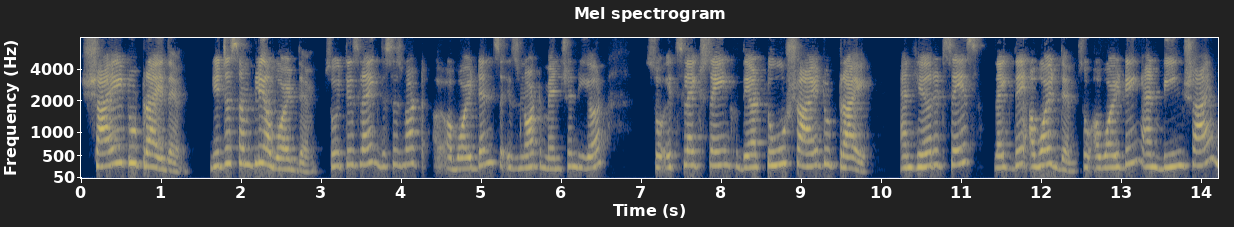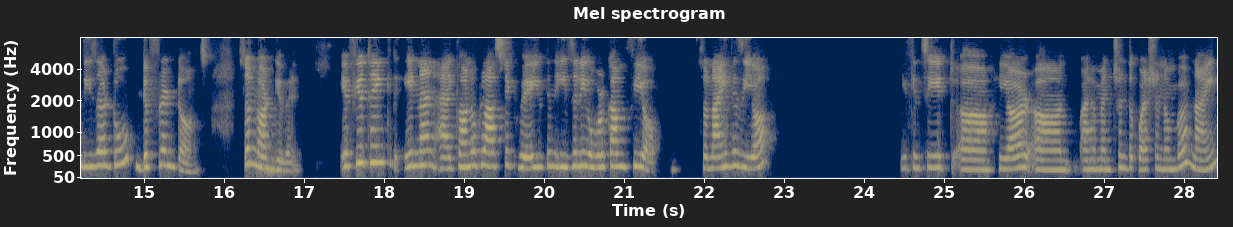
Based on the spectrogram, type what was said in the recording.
shy to try them. They just simply avoid them. So it is like this is not avoidance is not mentioned here. So it's like saying they are too shy to try. And here it says like they avoid them. So avoiding and being shy, these are two different terms. So not given. If you think in an iconoclastic way, you can easily overcome fear. So ninth is here you can see it uh, here. Uh, I have mentioned the question number nine.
